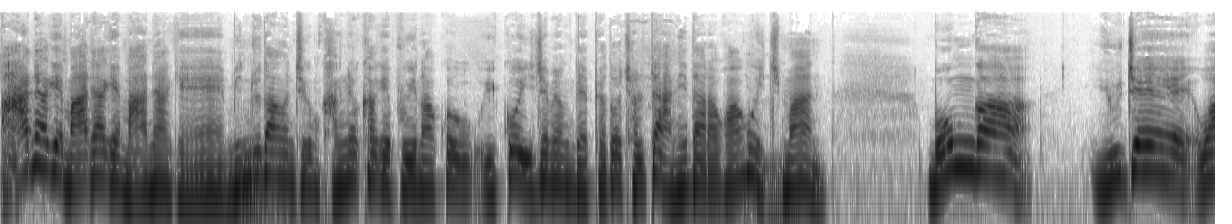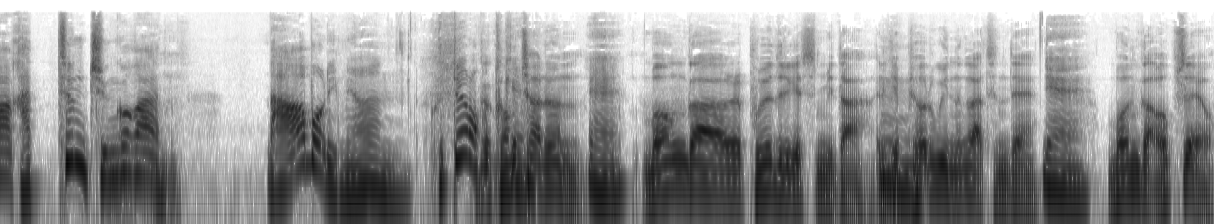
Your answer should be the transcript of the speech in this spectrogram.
만약에 만약에 만약에 민주당은 지금 강력하게 부인하고 있고 이재명 대표도 절대 아니다라고 하고 있지만 뭔가 유죄와 같은 증거가 나와버리면 그때는 그러니까 검찰은 예. 뭔가를 보여드리겠습니다. 이렇게 음. 벼르고 있는 것 같은데 예 뭔가 없어요.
